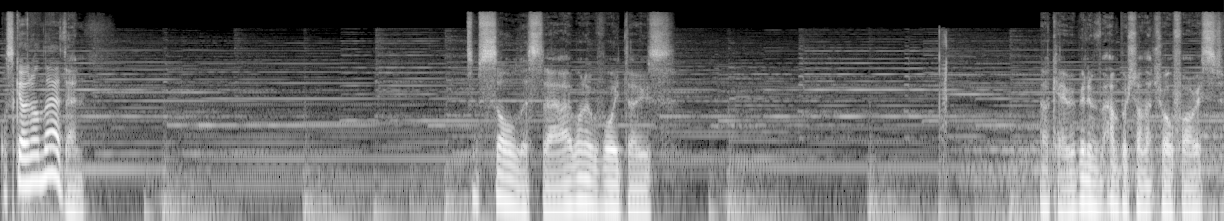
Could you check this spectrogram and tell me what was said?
What's going on there then? Some soulless there. I want to avoid those. Okay, we've been ambushed on that troll forest.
